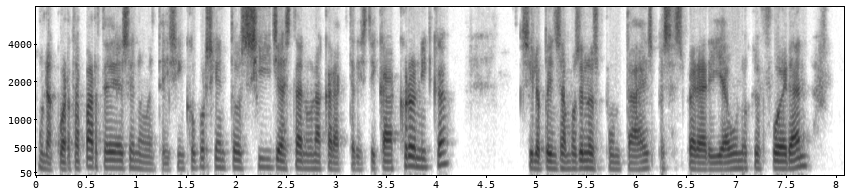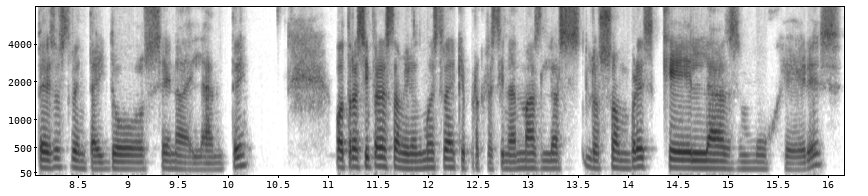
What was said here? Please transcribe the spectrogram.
una cuarta parte de ese 95% sí ya está en una característica crónica. Si lo pensamos en los puntajes, pues esperaría uno que fueran de esos 32 en adelante. Otras cifras también nos muestran que procrastinan más las, los hombres que las mujeres.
